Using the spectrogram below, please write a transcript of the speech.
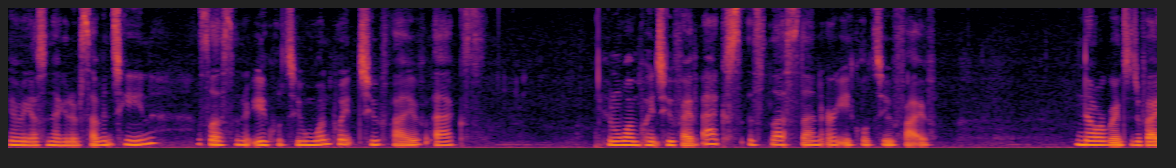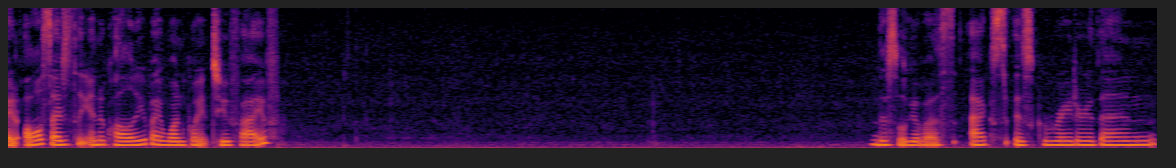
giving us negative 17 is less than or equal to 1.25x, and 1.25x is less than or equal to 5. Now we're going to divide all sides of the inequality by 1.25. This will give us x is greater than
